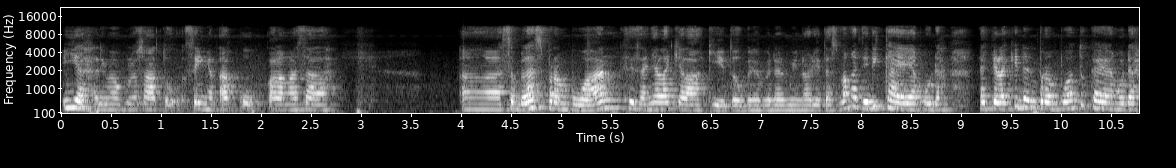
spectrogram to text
Iya, 51 seingat aku kalau nggak salah. Eh, 11 perempuan, sisanya laki-laki itu benar-benar minoritas banget. Jadi kayak yang udah laki-laki dan perempuan tuh kayak yang udah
